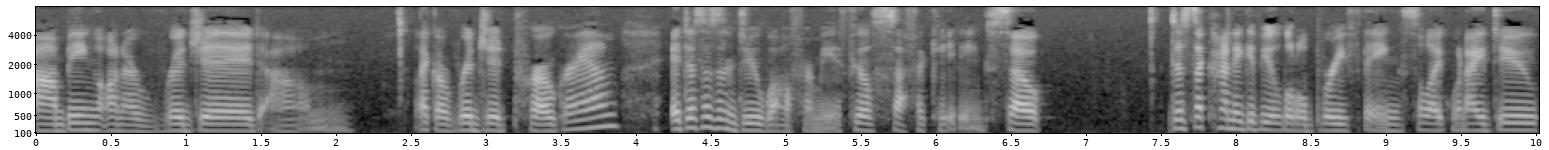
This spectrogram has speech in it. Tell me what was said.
um, being on a rigid, um, like a rigid program. It just doesn't do well for me. It feels suffocating. So, just to kind of give you a little brief thing. So, like when I do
